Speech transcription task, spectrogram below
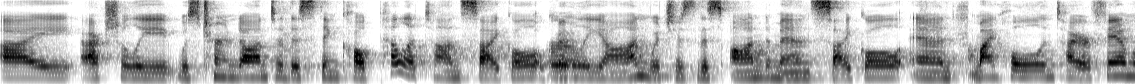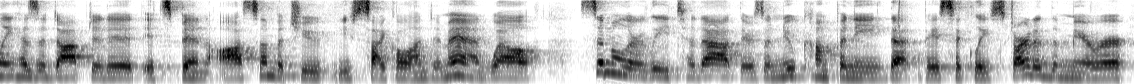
I actually was turned on to this thing called Peloton Cycle Okay. early on, which is this on demand cycle. And my whole entire family has adopted it. It's been awesome, but you, you cycle on demand. Well, Similarly to that, there's a new company that basically started the mirror,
